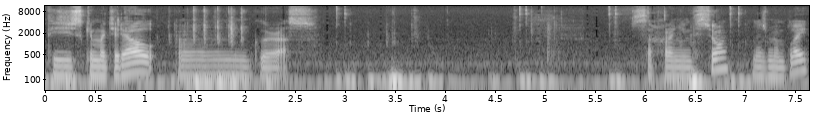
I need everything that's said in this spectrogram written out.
физический материал grass. Сохраним все, нажмем play.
